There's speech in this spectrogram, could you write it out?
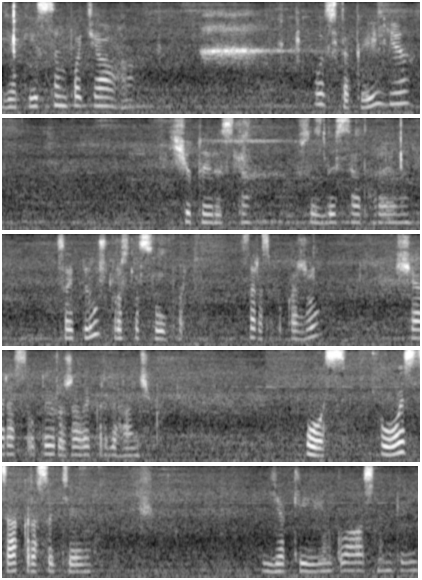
Який симпатяга. Ось такий є. 460 гривень. Цей плюш просто супер. Зараз покажу ще раз отой рожевий кардиганчик. Ось, ось ця красотень. Який він класненький.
